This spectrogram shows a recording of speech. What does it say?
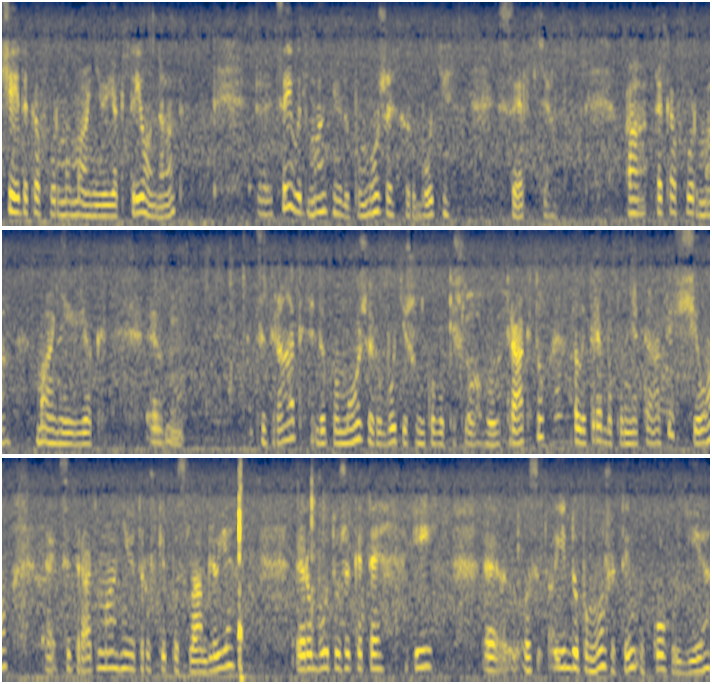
Ще є така форма магнію, як тріонат. Е, Цей вид магнію допоможе роботі серця. А така форма магнію, як цитрат, допоможе роботі шлунково-кишкового тракту, але треба пам'ятати, що е, цитрат магнію трошки послаблює е, роботу ЖКТ і, е, і допоможе тим, у кого є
